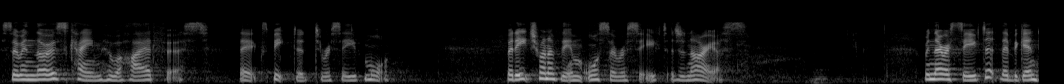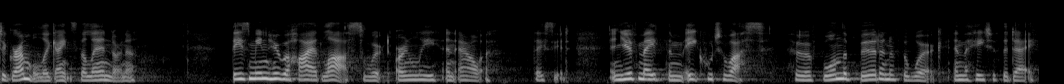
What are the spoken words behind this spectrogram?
So when those came who were hired first, they expected to receive more. But each one of them also received a denarius. When they received it, they began to grumble against the landowner. These men who were hired last worked only an hour, they said, and you've made them equal to us, who have borne the burden of the work and the heat of the day.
